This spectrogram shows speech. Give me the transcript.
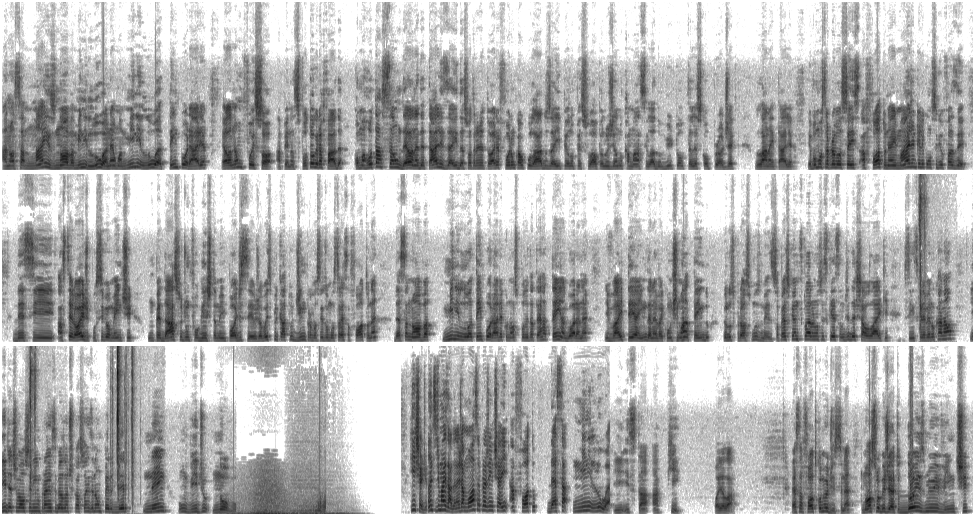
a nossa mais nova mini-lua, né, uma mini-lua temporária, ela não foi só apenas fotografada, como a rotação dela, né, detalhes aí da sua trajetória foram calculados aí pelo pessoal, pelo Gianluca Massi lá do Virtual Telescope Project, lá na Itália. Eu vou mostrar para vocês a foto, né, a imagem que ele conseguiu fazer desse asteroide, possivelmente um pedaço de um foguete também pode ser. Eu já vou explicar tudinho para vocês, vou mostrar essa foto, né, dessa nova mini lua temporária que o nosso planeta Terra tem agora, né? E vai ter ainda, né? Vai continuar tendo pelos próximos meses. Só peço que antes, claro, não se esqueçam de deixar o like, de se inscrever no canal e de ativar o sininho para receber as notificações e não perder nem um vídeo novo. Richard, antes de mais nada, né, já mostra pra gente aí a foto dessa mini lua. E está aqui. Olha lá. Essa foto, como eu disse, né, mostra o objeto 2020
